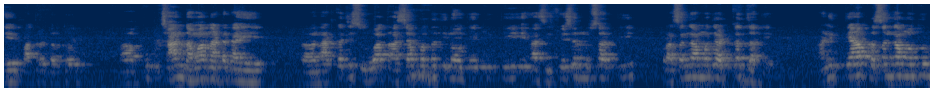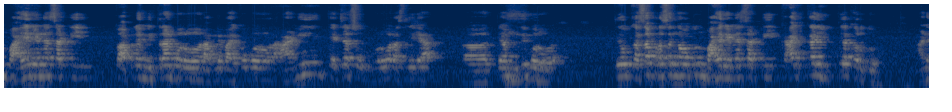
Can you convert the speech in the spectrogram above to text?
हे पात्र करतोय. खूप छान धमाल नाटक आहे हे. नाटकाची सुरुवात अशा पद्धतीनं होते की ती सिच्युएशननुसार ती प्रसंगामध्ये अटकत जाते. आणि त्या प्रसंगामधून बाहेर येण्यासाठी तो आपल्या मित्रांबरोबर आपल्या बायकोबरोबर आणि त्याच्या बरोबर असलेल्या त्या मुलीबरोबर तो कसा प्रसंगामधून बाहेर येण्यासाठी काय काय युक्त्या करतो आणि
